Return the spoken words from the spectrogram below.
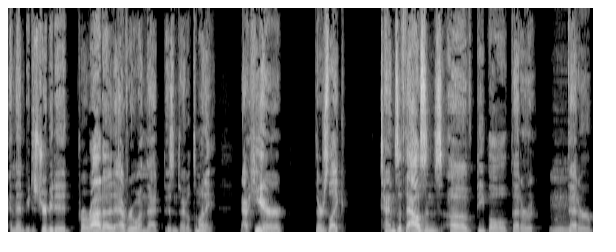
and then be distributed pro rata to everyone that is entitled to money. Now here, there's like tens of thousands of people that are mm. that are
